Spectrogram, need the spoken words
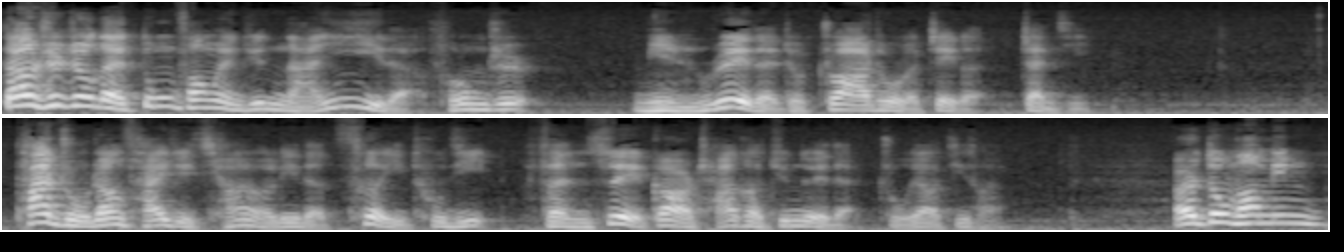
当时正在东方面军南翼的伏龙芝，敏锐的就抓住了这个战机。他主张采取强有力的侧翼突击，粉碎高尔察克军队的主要集团。而东方兵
